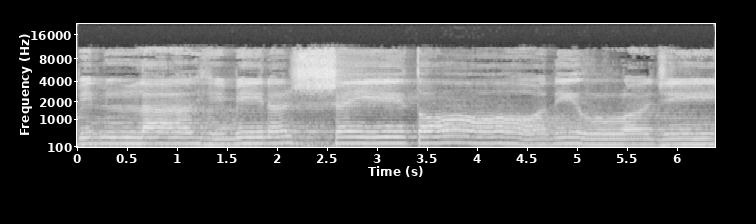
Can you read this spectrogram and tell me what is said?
بالله من الشيطان الرجيم.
